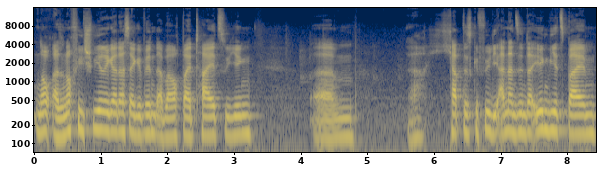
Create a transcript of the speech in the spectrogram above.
noch, also noch viel schwieriger, dass er gewinnt, aber auch bei Tai zu Ying. Ähm, ja, ich habe das Gefühl, die anderen sind da irgendwie jetzt beim,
